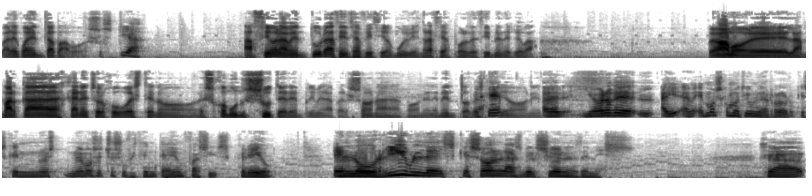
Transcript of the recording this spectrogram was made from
Vale 40 pavos. Hostia. Acción, aventura, ciencia ficción. Muy bien, gracias por decirme de qué va. Pero vamos, eh, las marcas que han hecho el juego este no es como un shooter en primera persona con elementos de Es que, acción y a tal. ver, yo creo que hay- hemos cometido un error, que es que no, es- no hemos hecho suficiente énfasis, creo, en lo horribles que son las versiones de NES. Sea,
